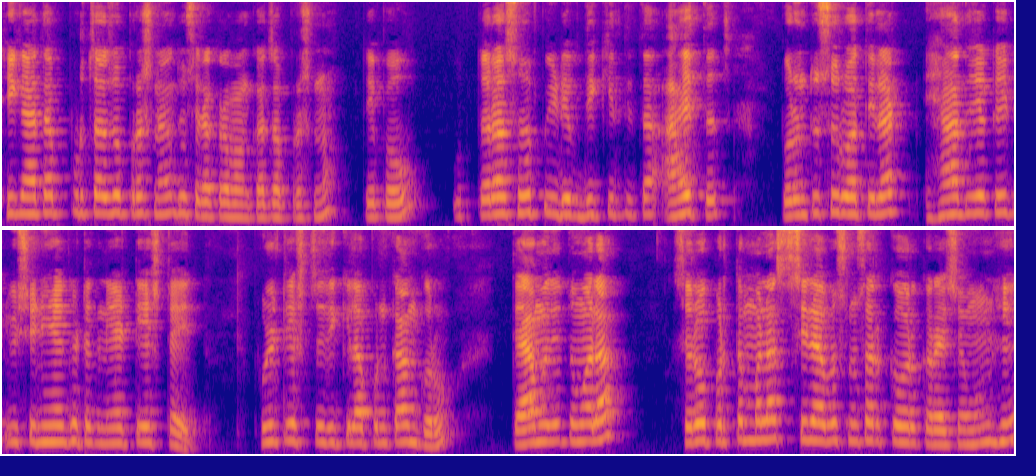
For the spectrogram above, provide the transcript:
ठीक आहे. आता पुढचा जो प्रश्न आहे दुसऱ्या क्रमांकाचा प्रश्न ते पाहू. उत्तरासह पी डी एफ देखील तिथं आहेतच परंतु सुरुवातीला ह्या जे काही विषयनिहाय घटक ह्या टेस्ट आहेत फुल टेस्टचं देखील आपण काम करू. त्यामध्ये तुम्हाला सर्वप्रथम मला सिलेबसनुसार कव्हर करायचं म्हणून हे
